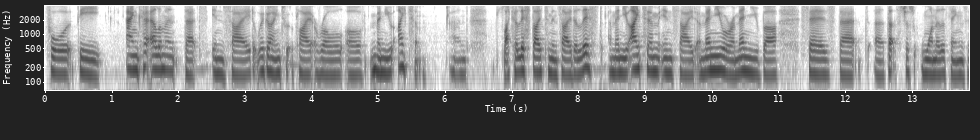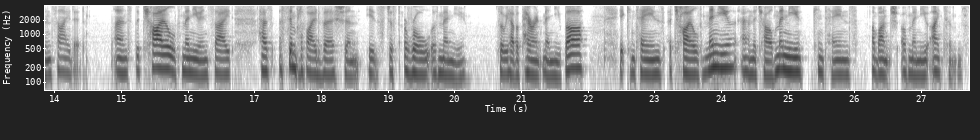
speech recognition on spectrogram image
For the anchor element that's inside, we're going to apply a role of menu item. And like a list item inside a list, a menu item inside a menu or a menu bar says that uh, that's just one of the things inside it. And the child menu inside has a simplified version. It's just a role of menu. So we have a parent menu bar, it contains a child menu, and the child menu contains a bunch of menu items.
